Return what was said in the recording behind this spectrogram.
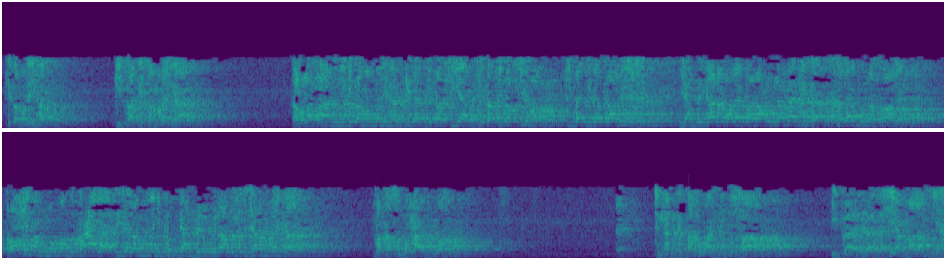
Kita melihat kisah-kisah mereka. Kalau seandainya kita mau melihat kitab-kitab siar, kitab-kitab sirah, kitab-kitab tarikh yang dikarang oleh para ulama kita, salafun saleh, rahimahumullah taala di dalam menyebutkan biografi sejarah mereka maka subhanallah dengan ketakwaan yang besar ibadah siang malamnya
